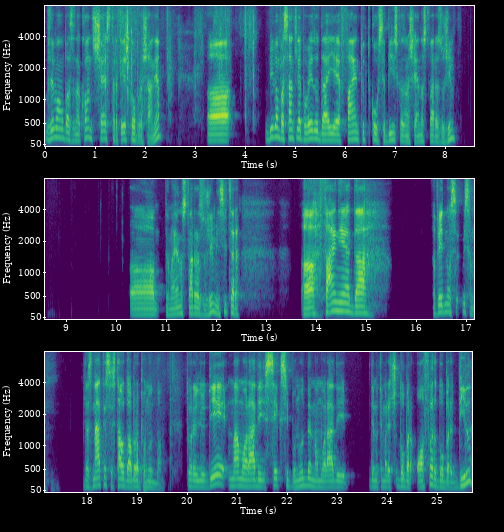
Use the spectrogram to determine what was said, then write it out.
zdaj imamo pa za na koncu še strateško vprašanje. Uh, bi vam pa sam tle povedal, da je fajn tudi tako vsebinsko, da vam še eno stvar razložim. Uh, da vam eno stvar razložim in sicer uh, fajn je, da vedno, se, mislim, da znate sestaviti dobro ponudbo. Torej, ljudje imamo radi seksi ponudbe, imamo radi, da imamo reči, dober offer, dober deal.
